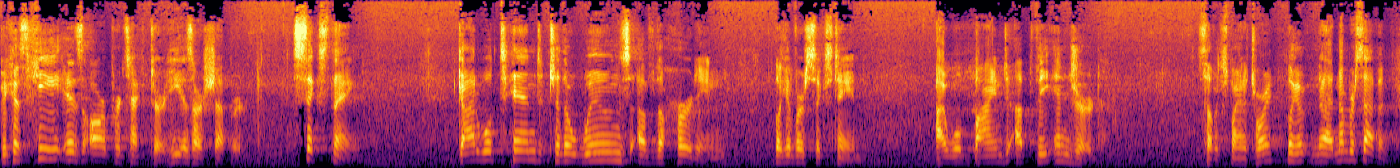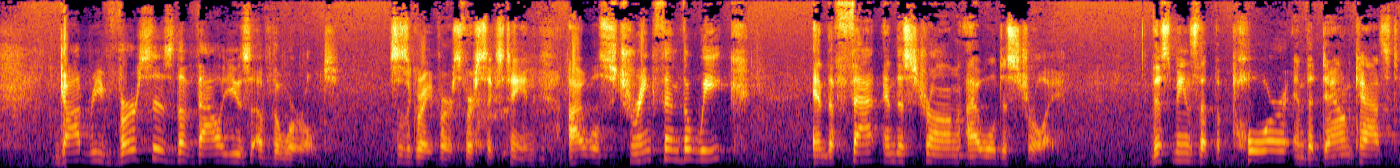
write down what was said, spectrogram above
because he is our protector, he is our shepherd. Sixth thing God will tend to the wounds of the hurting. Look at verse 16. I will bind up the injured. Self explanatory. Look at uh, number seven. God reverses the values of the world. This is a great verse, verse 16. I will strengthen the weak, and the fat and the strong I will destroy. This means that the poor and the downcast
